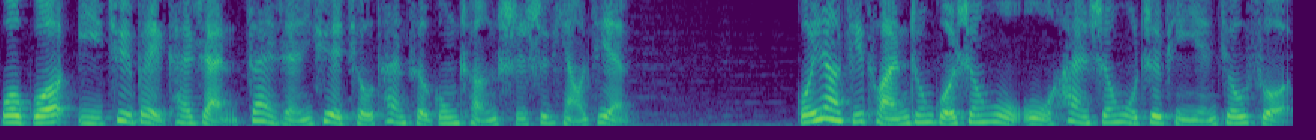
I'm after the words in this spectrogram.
我国已具备开展载人月球探测工程实施条件。国药集团中国生物武汉生物制品研究所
